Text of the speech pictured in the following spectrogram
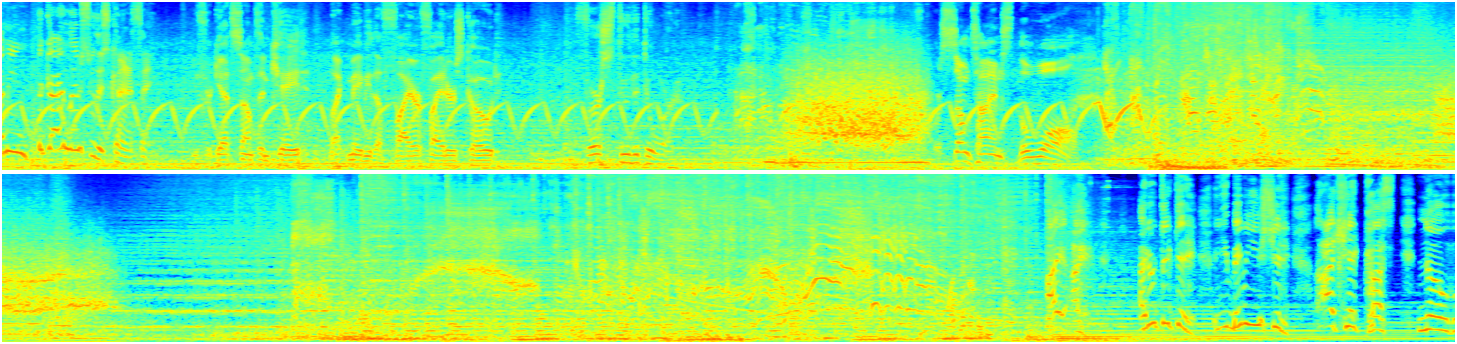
I mean, the guy lives for this kind of thing. You forget something, Kade? Like maybe the firefighter's code? First through the door. Or sometimes the wall. That, maybe you should, I can't pass... no.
